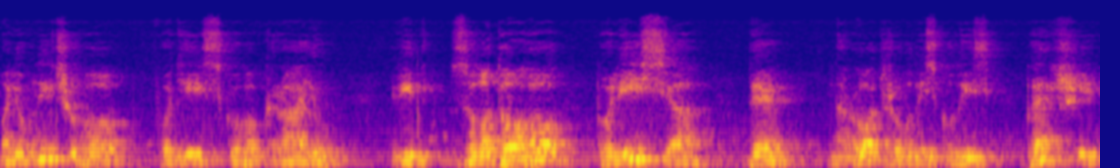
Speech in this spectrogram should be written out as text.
мальовничого Подільського краю від Золотого Полісся, де народжувались колись перші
